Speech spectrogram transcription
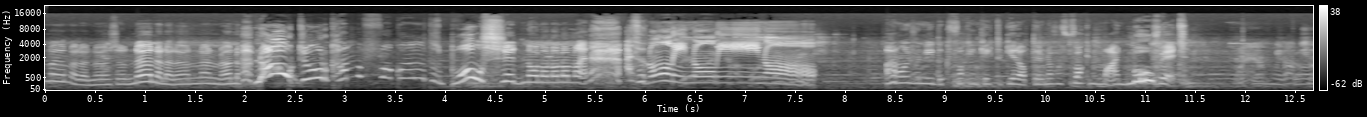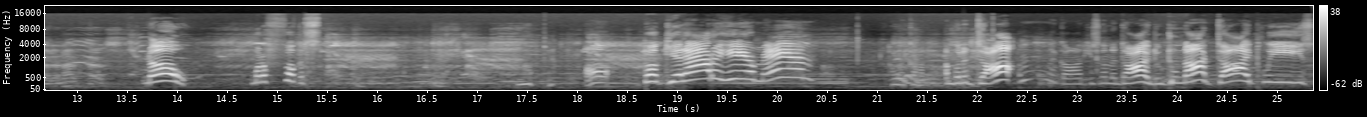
No, no, no, no, no, no, no, no, no, no, dude, come the fuck on with this bullshit. No, no, no, no, no. I said, no, no, no. I don't even need the fucking cake to get up there. Never fucking mind. Move it. Oh god. No! Motherfuckers. Oh, but get out of here, man! Oh my god, I'm gonna die. Oh my god, he's gonna die, dude. Do not die, please.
